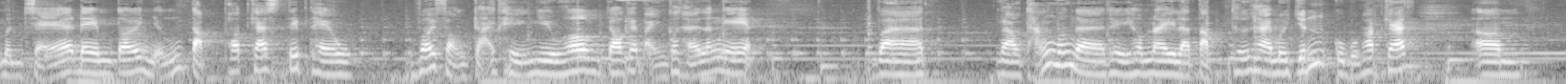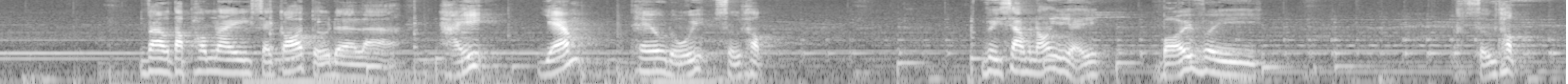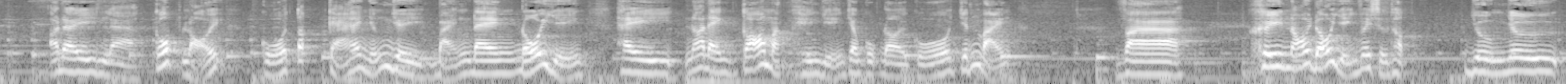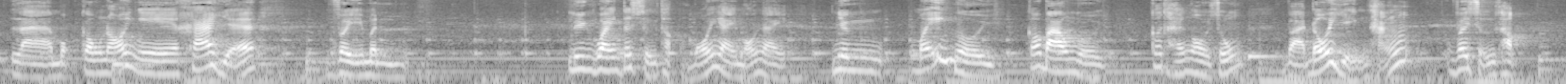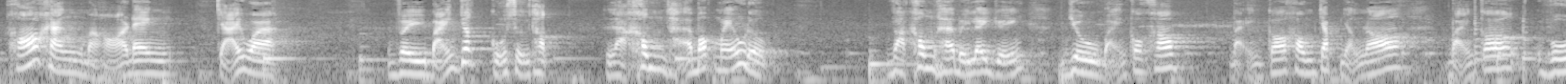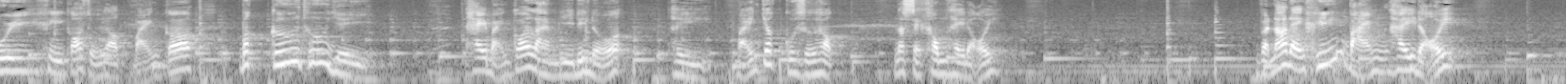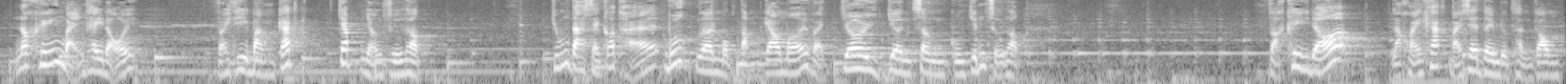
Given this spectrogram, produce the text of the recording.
mình sẽ đem tới những tập podcast tiếp theo với phần cải thiện nhiều hơn cho các bạn có thể lắng nghe. Và vào thẳng vấn đề thì hôm nay là tập thứ 29 của buổi podcast. Um, vào tập hôm nay sẽ có tựa đề là hãy dám theo đuổi sự thật. Vì sao mà nói như vậy? Bởi vì sự thật ở đây là cốt lõi của tất cả những gì bạn đang đối diện hay nó đang có mặt hiện diện trong cuộc đời của chính bạn. Và khi nói đối diện với sự thật, dường như là một câu nói nghe khá dễ, vì mình liên quan tới sự thật mỗi ngày mỗi ngày. Nhưng mấy người, có bao người có thể ngồi xuống và đối diện thẳng với sự thật khó khăn mà họ đang trải qua. Vì bản chất của sự thật là không thể bóp méo được và không thể bị lây chuyển. Dù bạn có khóc, bạn có không chấp nhận nó, bạn có vui khi có sự thật, bạn có bất cứ thứ gì, hay bạn có làm gì đi nữa, thì bản chất của sự thật nó sẽ không thay đổi và nó đang khiến bạn thay đổi. Nó khiến bạn thay đổi. Vậy thì bằng cách chấp nhận sự thật, chúng ta sẽ có thể bước lên một tầm cao mới và chơi trên sân của chính sự thật. Và khi đó là khoảnh khắc bạn sẽ tìm được thành công.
